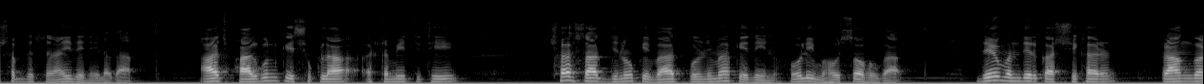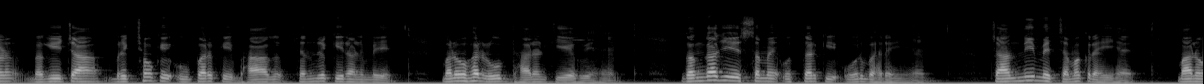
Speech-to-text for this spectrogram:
शब्द सुनाई देने लगा। आज फाल्गुन की शुक्ला अष्टमी तिथि छह सात दिनों के बाद पूर्णिमा के दिन होली महोत्सव होगा। देव मंदिर का शिखर, प्रांगण, बगीचा, वृक्षों के ऊपर के भाग चंद्र किरण में मनोहर रूप धारण किए हुए हैं। गंगा जी इस समय उत्तर की ओर बह रही हैं। चांदनी में चमक रही है। मानो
